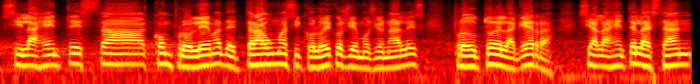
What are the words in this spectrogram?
si la gente está con problemas de traumas psicológicos y emocionales producto de la guerra, si a la gente la están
